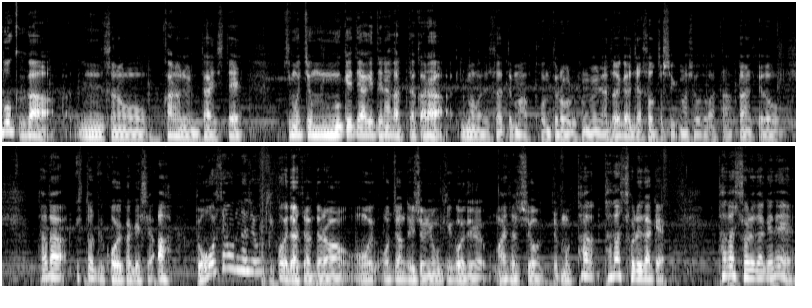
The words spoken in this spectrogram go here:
僕が、うん、その彼女に対して気持ちを向けてあげてなかったから今までそうやってまあコントロール不能になった時はじゃあそっとしていきましょうとかってなったんですけどただ一つ声かけしてあどうせ同じ大きい声出しちゃったらおおちゃんと一緒に大きい声で挨拶しようってもうただそれだけ。ただそれだけで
